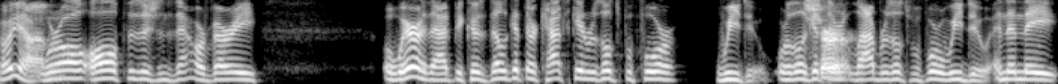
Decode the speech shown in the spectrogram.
Oh yeah, um, we're all all physicians now are very aware of that because they'll get their CAT scan results before we do, or they'll get sure. their lab results before we do, and then they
